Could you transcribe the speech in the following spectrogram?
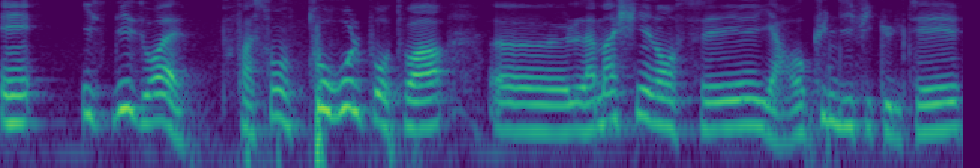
Et ils se disent ouais de toute façon, tout roule pour toi. Euh, la machine est lancée, il n'y a aucune difficulté.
